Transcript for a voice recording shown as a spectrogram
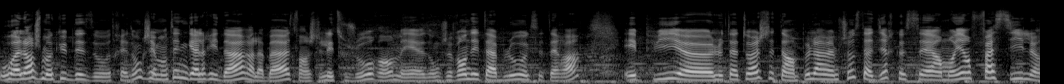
ou alors je m'occupe des autres et donc j'ai monté une galerie d'art à la base, enfin je l'ai toujours hein, mais donc je vends des tableaux etc. Et puis le tatouage c'était un peu la même chose, c'est-à-dire que c'est un moyen facile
